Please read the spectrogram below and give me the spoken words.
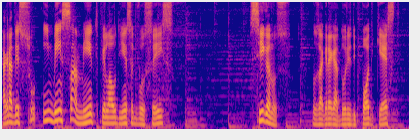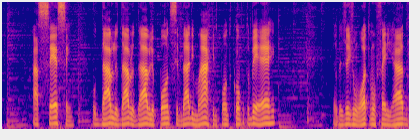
Agradeço imensamente pela audiência de vocês. Siga-nos nos agregadores de podcast. Acessem o www.cidademarket.com.br. Eu desejo um ótimo feriado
